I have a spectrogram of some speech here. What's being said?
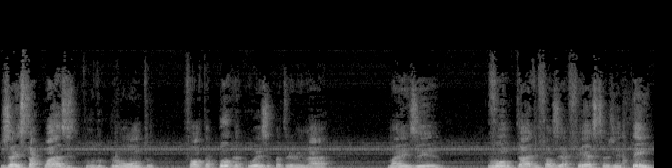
já está quase tudo pronto, falta pouca coisa para terminar, mas vontade de fazer a festa a gente tem.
